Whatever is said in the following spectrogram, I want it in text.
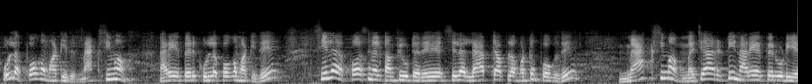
உள்ளே போக மாட்டேது. மேக்ஸிமம் நிறைய பேருக்கு உள்ளே போக மாட்டேது. சில பர்சனல் கம்ப்யூட்டரு சில லேப்டாப்பில் மட்டும் போகுது. மேக்ஸிமம் மெஜாரிட்டி நிறைய பேருடைய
